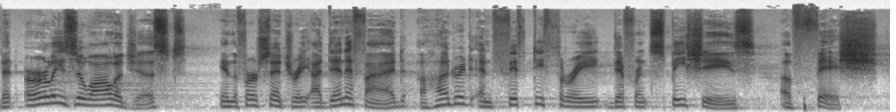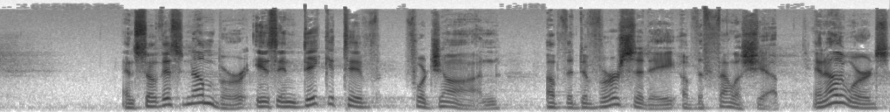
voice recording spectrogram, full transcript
that early zoologists in the first century identified 153 different species of fish. And so this number is indicative for John of the diversity of the fellowship. In other words,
